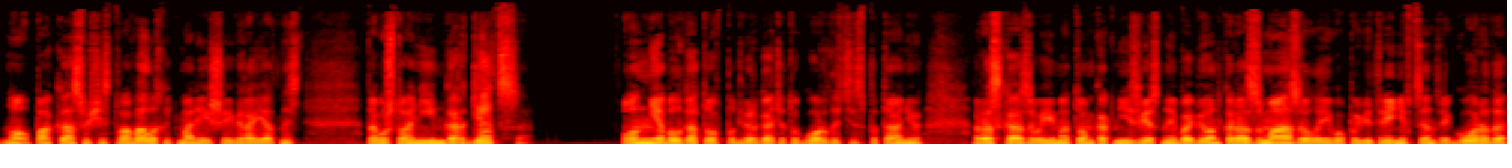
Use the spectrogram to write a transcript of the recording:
Но пока существовала хоть малейшая вероятность того, что они им гордятся — он не был готов подвергать эту гордость испытанию, рассказывая им о том, как неизвестная бабенка размазала его по витрине в центре города,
